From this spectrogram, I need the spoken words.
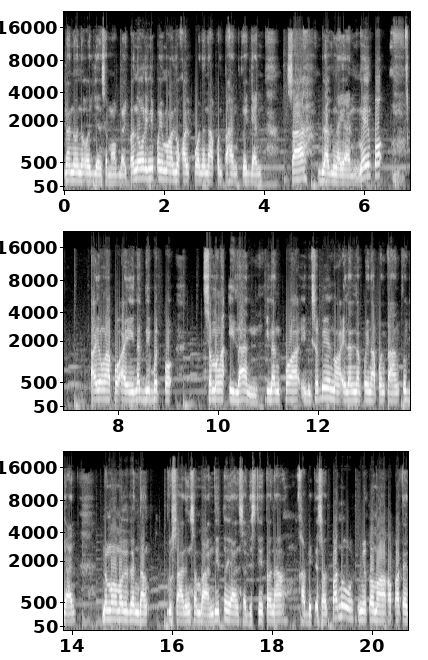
nanonood yan sa mga vlog. Panoorin niyo po yung mga lokal po na napuntahan ko dyan sa vlog na yan. Ngayon po, tayo nga po ay naglibot po sa mga ilan. Ilan po, ha, ibig sabihin, mga ilan lang po yung napuntahan ko dyan ng mga magagandang gusaling sambahan dito yan sa distrito ng Cavite South. Panoorin nyo to mga kapatid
